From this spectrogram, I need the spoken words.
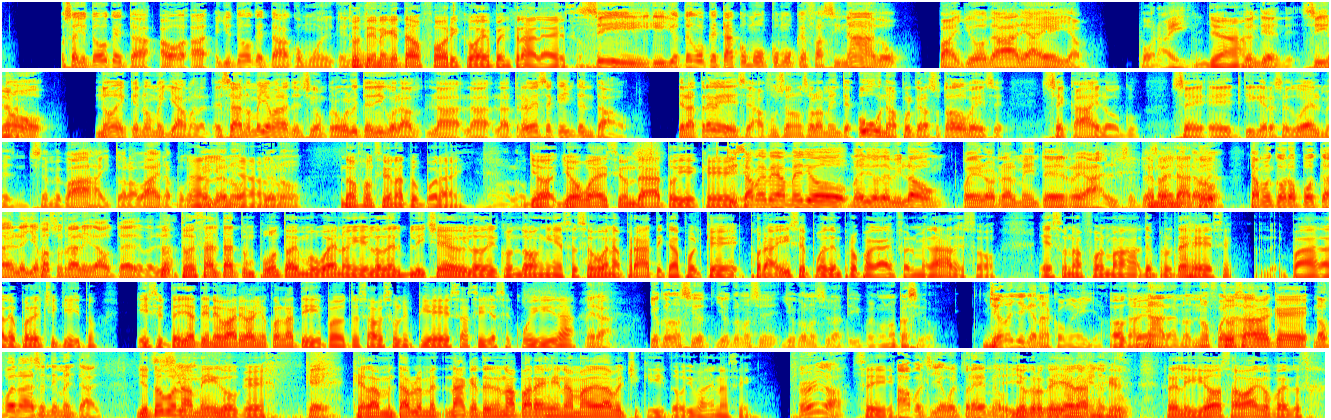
O sea, yo tengo que estar. a- a- yo tengo que estar como en. Tú un- tienes que estar eufórico eh, para entrarle a eso. Sí, y yo tengo que estar como, como que fascinado para yo darle a ella por ahí. Ya. ¿Tú entiendes? Si Ya. no, no es que no me llama la, o sea, no me llama la atención, pero vuelvo y te digo, la, la, la, las tres veces que he intentado, de las tres veces ha funcionado solamente una, porque las otras dos veces se cae, loco. Se, el tigre se duerme, se me baja y toda la vaina, porque yo no, yo no, No funciona todo por ahí. no, loco. Yo, yo voy a decir un dato y es que... Quizá me vea medio, medio debilón, pero realmente es real. En verdad, tú- estamos, en Coro Podcast, le lleva su realidad a ustedes, ¿verdad? Tú, tú exaltaste un punto ahí muy bueno y lo del blicheo y lo del condón y eso, eso es buena práctica porque por ahí se pueden propagar enfermedades o es una forma de protegerse de- para darle por el chiquito. Y si usted ya tiene varios años con la tipa, usted sabe su limpieza, si ella se cuida. Mira, yo conocí, yo conocí, yo conocí una tipa en una ocasión. Yo no llegué a nada con ella. Nada, no, no fue Tú nada. sabes que No fue nada sentimental. yo tuve un amigo que, ¿Qué? que lamentablemente, nada, que tenía una pareja y nada más le daba el chiquito y vaina así. ¿Verdad? Sí. Ah, pues se llevó el premio. Eh, Yo creo que ella era religiosa o algo, pero sabes.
